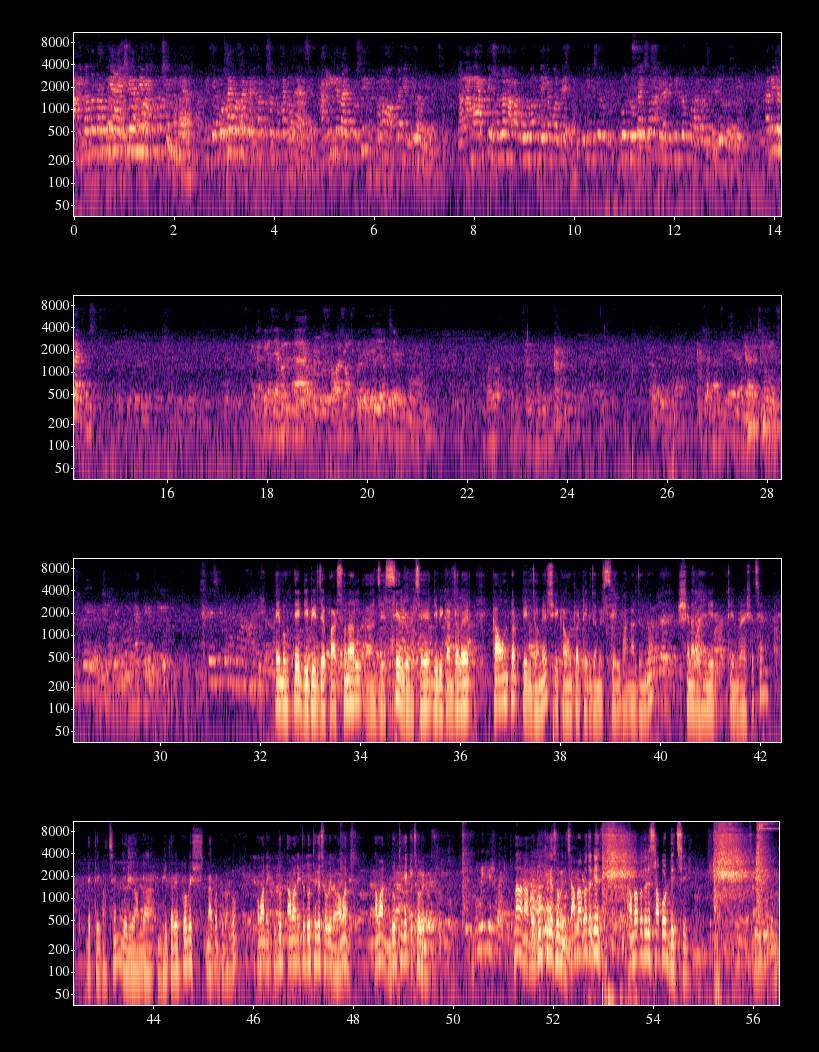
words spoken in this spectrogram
আমি গতকালকে আইসে আমি এটা খুঁজছি যে কোথায় কোথায় গ্রেফতার করছে কোথায় কোথায় আছে। আমি নিজে লাইভ করছি কোনো অফলাইনে ভিডিও করি নাই। কারণ আমার আত্মীয় স্বজন আমার বন্ধু বান্ধব দেখে বলবে তুমি কিছু গুণ লুকাইছো টিভির লোক তোমার কাছে ভিডিও করবে আমি নিজে লাইভ করছি। ঠিক আছে এখন সবার সম্মুখে যে ইয়ে হচ্ছে। এই মুহূর্তে ডিবির যে পার্সোনাল যে সেল রয়েছে, ডিবি কার্যালয়ের কাউন্টার টেরিজমের সেই কাউন্টার টেরিজমের সেল ভাঙার জন্য সেনাবাহিনীর টিমরা এসেছেন। দেখতেই পাচ্ছেন, যদিও আমরা ভিতরে প্রবেশ না করতে পারব। আমার একটু দূর আমার একটু দূর থেকে ছবি নাও আমার আমার দূর থেকে একটু ছবি নাও। না না না, আমরা দূর থেকে ছবি নিচ্ছি। আমরা আপনাদেরকে আমরা আপনাদেরকে সাপোর্ট দিচ্ছি।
